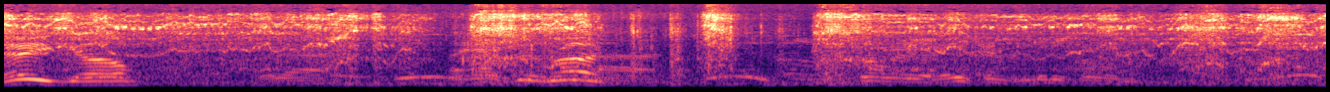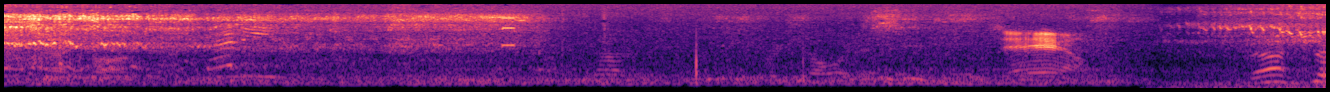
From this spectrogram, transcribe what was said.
There you go. But, uh, I have Good some, run. Uh, probably an mini foam. That's on. Faster.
